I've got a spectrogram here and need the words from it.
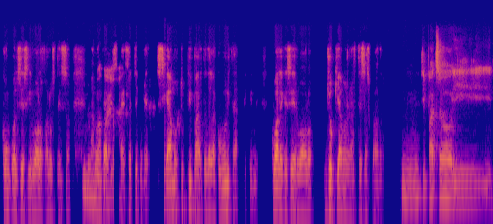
con qualsiasi ruolo fa lo stesso. Esserci perché siamo tutti parte della comunità, quindi quale che sia il ruolo, giochiamo nella stessa squadra. Mm, ti faccio i,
